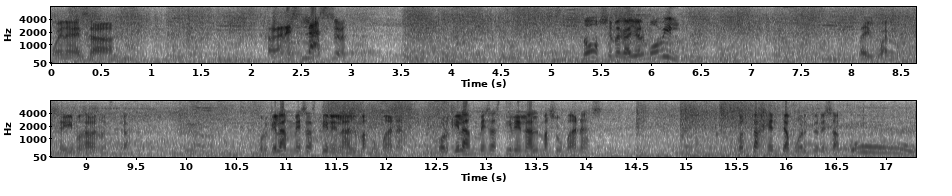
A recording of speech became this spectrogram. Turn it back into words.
Buena esa. ¡Hagan slash! ¡No! ¡Se me cayó el móvil! Da igual, seguimos a la nuestra. ¿Por qué las mesas tienen almas humanas? ¿Por qué las mesas tienen almas humanas? ¿Cuánta gente ha muerto en esa? ¡Uh!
